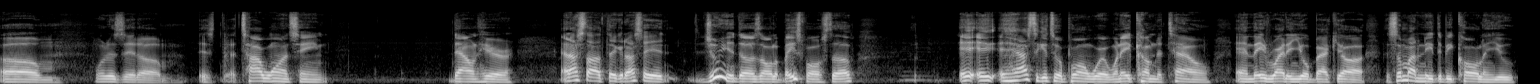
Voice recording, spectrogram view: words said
um, what is it? Um, it's a Taiwan team down here, and I started thinking. I said, Junior does all the baseball stuff it, it, it, has to get to a point where when they come to town and they right in your backyard, somebody need to be calling you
